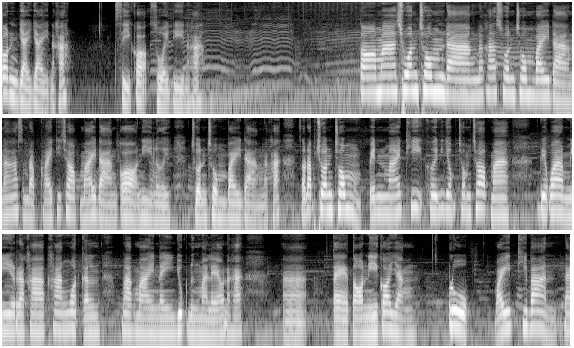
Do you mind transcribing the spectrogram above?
ต้นใหญ่ ๆ นะคะ สีก็สวยดีนะคะ ต่อมาชวนชมด่างนะคะ ชวนชมใบด่างนะคะสำหรับใครที่ชอบไม้ด่างก็นี่เลย ชวนชมใบด่างนะคะสำหรับชวนชมเป็นไม้ที่เคยนิยมชมชอบมา เรียกว่ามีราคาค่างวดกันมากมายในยุคหนึ่งมาแล้วนะคะแต่ตอนนี้ก็ยังปลูกไว้ที่บ้านได้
